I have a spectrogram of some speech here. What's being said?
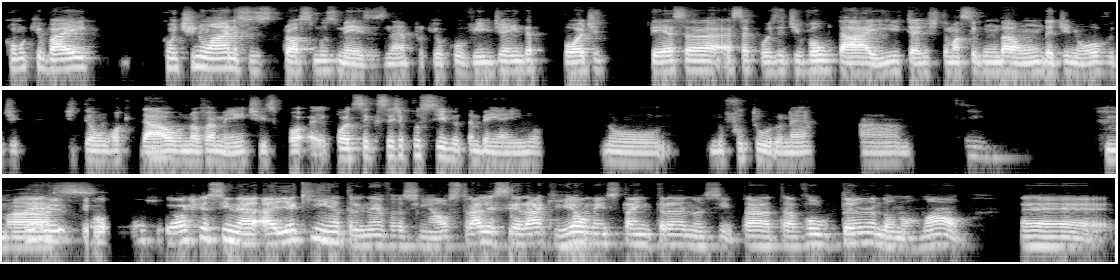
como que vai continuar nesses próximos meses, né? Porque o Covid ainda pode ter essa, essa coisa de voltar aí, de a gente ter uma segunda onda de novo, de, de ter um lockdown novamente. Isso pode, eh, pode ser que seja possível também aí no, no, no futuro, né? Ah, mas... É, eu, eu, acho que assim, né, aí é que entra, né? Assim, a Austrália, será que realmente está entrando, assim, está tá voltando ao normal? É,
